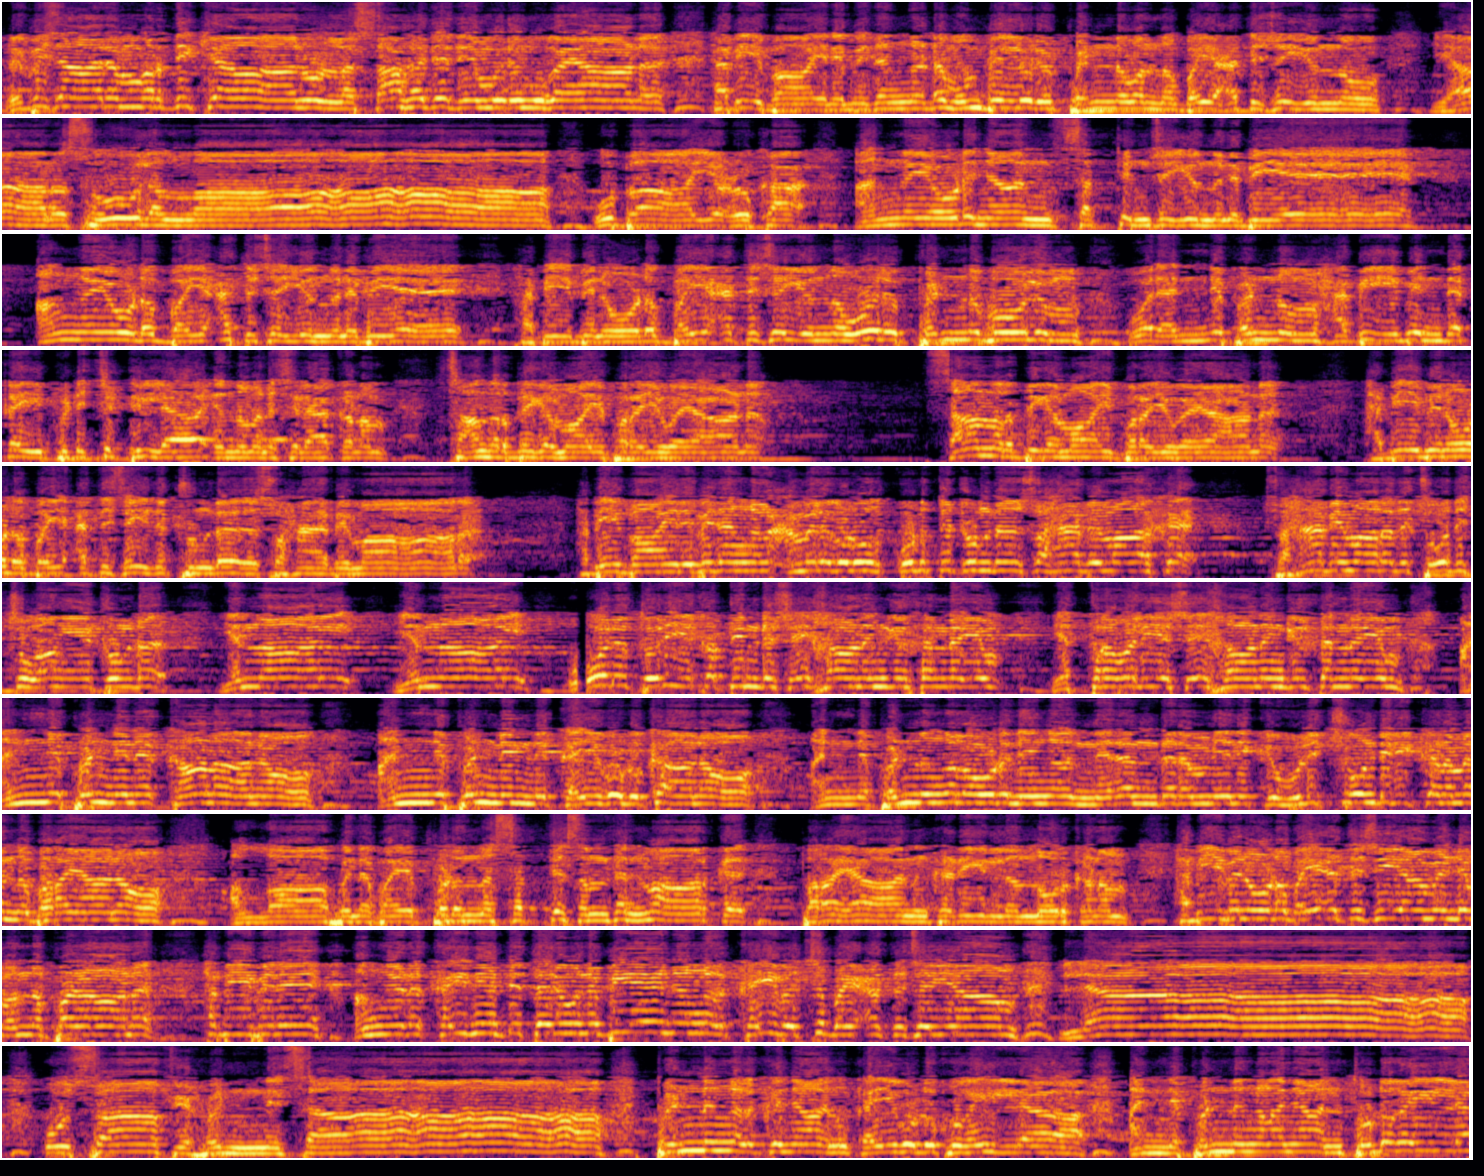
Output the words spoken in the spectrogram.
വ്യഭിചാരം വർദ്ധിക്കാനുള്ള സാഹചര്യം ഒരുങ്ങുകയാണ്. ഹബീബായ നബി തങ്ങളുടെ മുമ്പിൽ ഒരു പെണ്ണ് വന്ന് ബൈഅത്ത് ചെയ്യുന്നു. യാ റസൂലല്ലാ ഉബായിഉക അങ്ങയോട് ഞാൻ സത്യം ചെയ്യുന്നു നബിയേ. അങ്ങയോട് ബയ്യാറ്റ് ചെയ്യുന്ന നബിയെ. ഹബീബിനോട് ബയ്യാറ്റ് ചെയ്യുന്ന ഒരു പെണ്ണ് പോലും ഒരന്യ പെണ്ണും ഹബീബിന്റെ കൈ പിടിച്ചിട്ടില്ല എന്ന് മനസ്സിലാക്കണം. സാന്ദർഭികമായി പറയുകയാണ്. സാന്ദർഭികമായി പറയുകയാണ്. ഹബീബിനോട് ബയ്യാറ്റ് ചെയ്തിട്ടുണ്ട് സുഹാബിമാർ ഹബീബായ നബിതങ്ങൾ അമലുകൾ കൊടുത്തിട്ടുണ്ട് സ്വഹാബിമാർക്ക്. സ്വഹാബിമാർ അത് ചോദിച്ചു വാങ്ങിയിട്ടുണ്ട് എന്നാൽ എന്നാൽ ഒരു തൊരീക്കത്തിന്റെ ഷെയ്ഖാണെങ്കിൽ തന്നെയും എത്ര വലിയ ഷെയ്ഖാണെങ്കിൽ തന്നെയും അന്യ പെണ്ണിനെ കാണാനോ അന്യ പെണ്ണിന് കൈ കൊടുക്കാനോ അന്യ പെണ്ണുങ്ങളോട് നിങ്ങൾ നിരന്തരം എനിക്ക് വിളിച്ചുകൊണ്ടിരിക്കണമെന്ന് പറയാനോ അള്ളാഹുവിനെ ഭയപ്പെടുന്ന സത്യസന്ധന്മാർക്ക് പറയാൻ കഴിയില്ലെന്നോർക്കണം ഹബീബിനോട് ബയത്ത് ചെയ്യാൻ വേണ്ടി വന്നപ്പോഴാണ് ഹബീബിനെ അങ്ങയുടെ കൈ നീട്ടി തരൂ നബിയെ ഞങ്ങൾ കൈവച്ച് ബയത്ത് ചെയ്യാം ലാ. പെണ്ണുങ്ങൾക്ക് ഞാൻ കൈ കൊടുക്കുകയില്ല. അന്യ പെണ്ണുങ്ങളെ ഞാൻ തൊടുകയില്ല.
